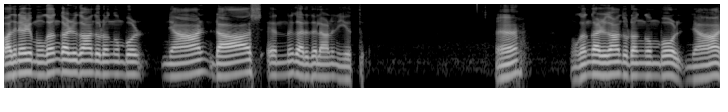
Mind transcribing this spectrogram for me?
പതിനേഴ്. മുഖം കഴുകാൻ തുടങ്ങുമ്പോൾ ഞാൻ ഡാഷ് എന്ന് കരുതലാണ് നിയത്ത്. മുഖം കഴുകാൻ തുടങ്ങുമ്പോൾ ഞാൻ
